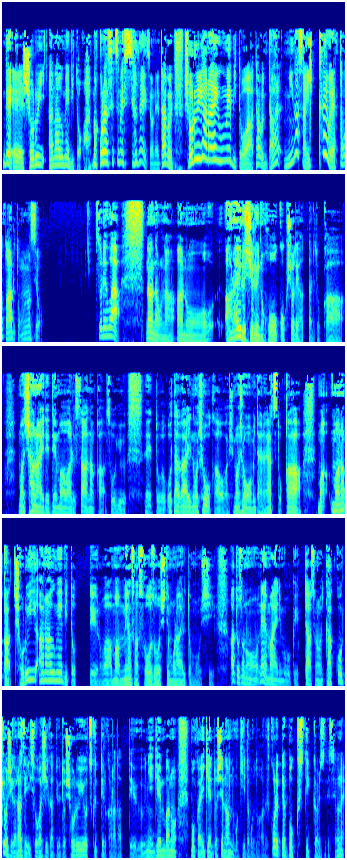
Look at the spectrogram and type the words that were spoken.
で、えー、書類穴埋め人。まあ、これは説明必要ないですよね。多分、書類穴埋め人は多分だ、皆さん一回はやったことあると思いますよ。それは、なんだろうな、あのー、あらゆる種類の報告書であったりとか、まあ、社内で出回るさ、なんかそういう、えっ、ー、と、お互いの評価をしましょうみたいなやつとか、まあ、まあなんか、書類穴埋め人ってっていうのは、まあ皆さん想像してもらえると思うし、あとそのね、前にも僕言った、その学校教師がなぜ忙しいかというと書類を作ってるからだっていうふうに現場の僕は意見として何度も聞いたことがある。これってボックスティッカーズですよね。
